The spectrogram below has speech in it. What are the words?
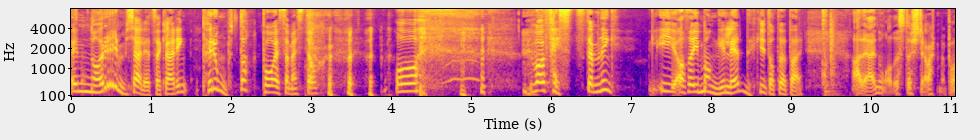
enorm kjærlighetserklæring prompta på SMS til ham. Og det var feststemning i, altså, i mange ledd knytta til dette her. Ja, det er noe av det største jeg har vært med på.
